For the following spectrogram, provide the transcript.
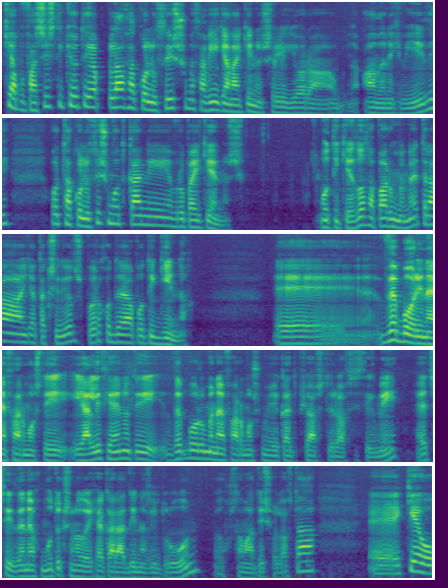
και αποφασίστηκε ότι απλά θα ακολουθήσουμε, θα βγει και ανακοίνωση σε λίγη ώρα, αν δεν έχει βγει ήδη, ότι θα ακολουθήσουμε ό,τι κάνει η Ευρωπαϊκή Ένωση. Ότι και εδώ θα πάρουμε μέτρα για ταξιδιώτες που έρχονται από την Κίνα. Ε, δεν μπορεί να εφαρμοστεί. Η αλήθεια είναι ότι δεν μπορούμε να εφαρμόσουμε για κάτι πιο αυστηρό αυτή τη στιγμή. Έτσι. Δεν έχουμε ούτε ξενοδοχεία καραντίνας λειτουργούν. Έχουν σταματήσει όλα αυτά. Ε, και ο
